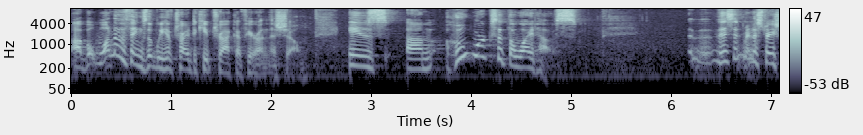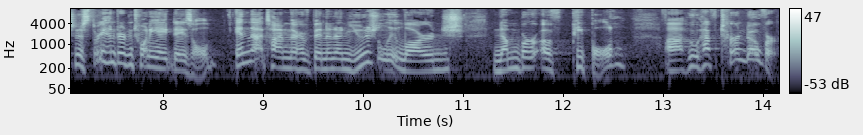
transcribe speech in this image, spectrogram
Uh, but one of the things that we have tried to keep track of here on this show is um, who works at the White House? This administration is 328 days old. In that time, there have been an unusually large number of people uh, who have turned over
